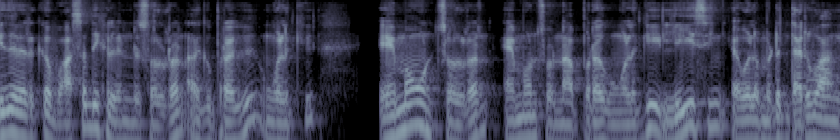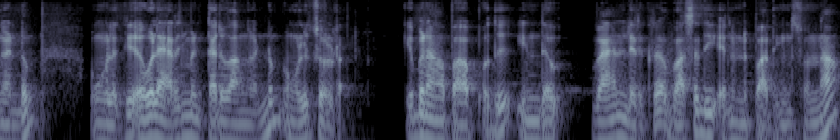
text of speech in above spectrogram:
இதில் இருக்க வசதிகள் என்று சொல்கிறேன் அதுக்கு பிறகு உங்களுக்கு எமௌண்ட் சொல்கிறேன் எமௌண்ட் சொன்ன பிறகு உங்களுக்கு லீசிங் எவ்வளோ மட்டும் தருவாங்கன்றும் உங்களுக்கு எவ்வளோ அரேஞ்ச்மெண்ட் தருவாங்கன்றும் உங்களுக்கு சொல்கிறேன் இப்போ நாங்கள் பார்ப்போது இந்த வேனில் இருக்கிற வசதி என்னென்னு பார்த்தீங்கன்னு சொன்னால்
